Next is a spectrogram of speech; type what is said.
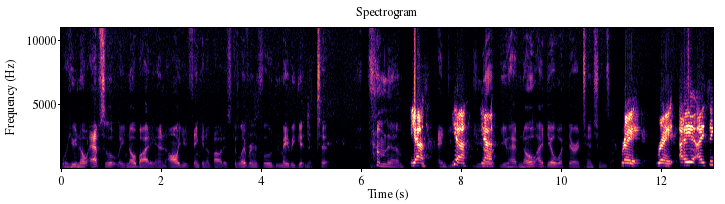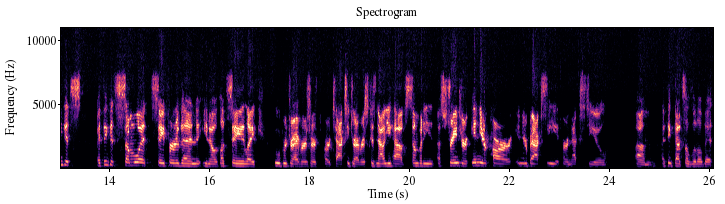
where you know absolutely nobody, and all you're thinking about is delivering food and maybe getting a tip from them, yeah, and you, Yeah, you yeah. know, you have no idea what their intentions are. Right, right. I I think it's I think it's somewhat safer than you know, let's say like Uber drivers or, or taxi drivers, because now you have somebody, a stranger, in your car, in your back seat, or next to you. Um, I think that's a little bit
